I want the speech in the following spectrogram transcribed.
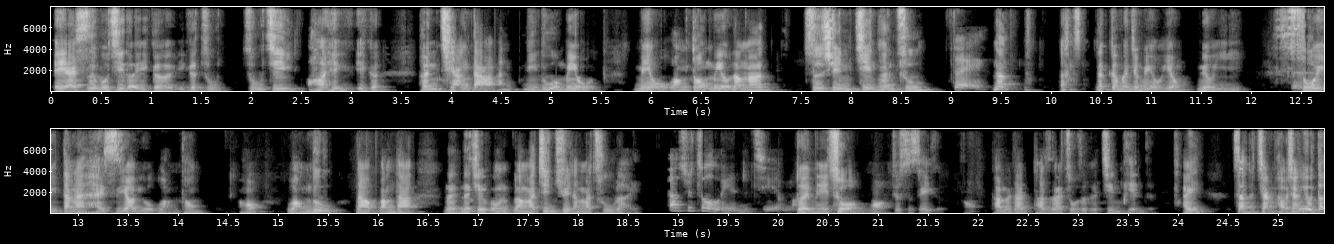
A I 伺服器的一个一个主主机啊，一一个很强大啊。你如果没有没有网通，没有让它资讯进和出，对，那那那根本就没有用，没有意义。所以当然还是要有网通哦，网路，那帮他那那些让让他进去，让他出来。要去做连接嘛。对，没错哦，就是这个哦，他们他他是在做这个晶片的。哎，这样讲好像又大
